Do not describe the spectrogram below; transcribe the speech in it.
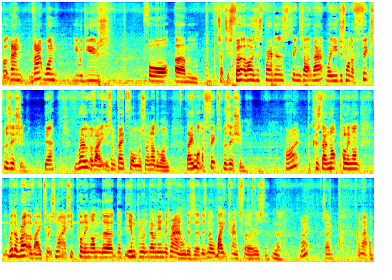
But then that one you would use for um, such as fertilizer spreaders, things like that, where you just want a fixed position. Yeah, rotavators and bed formers are another one. They want a fixed position. All right, because they're not pulling on with a rotavator. It's not actually pulling on the, the, the implement going in the ground, is there? There's no weight transfer, is there? No. right? So, and that one.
